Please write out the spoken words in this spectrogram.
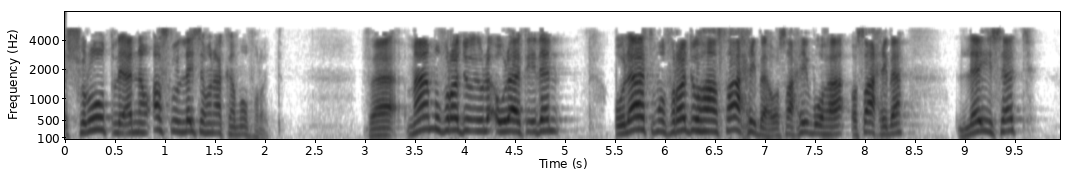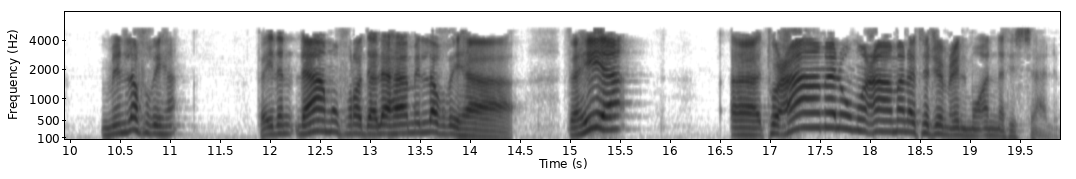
شروط لأنه أصلا ليس هناك مفرد. فما مفرد أولاة إذن أولاة مفردها صاحبة وصاحبها وصاحبة ليست من لفظها. فإذا لا مفرد لها من لفظها. فهي آه، تعامل معاملة جمع المؤنث السالم.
